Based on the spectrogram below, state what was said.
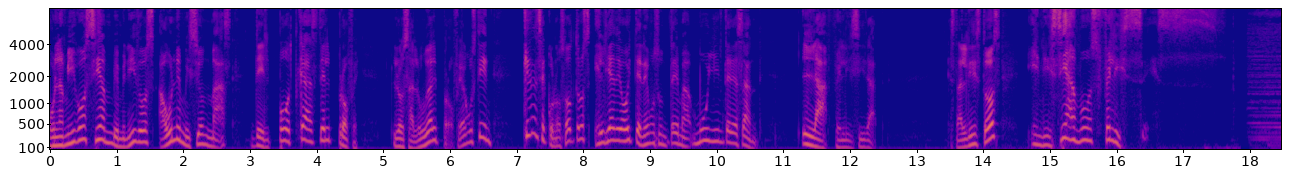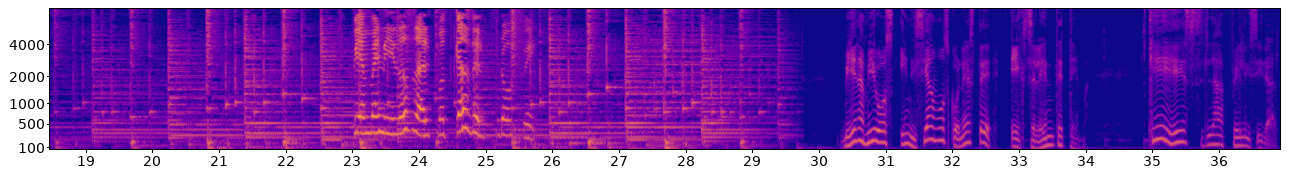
Hola amigos, sean bienvenidos a una emisión más del podcast del profe. Los saluda el profe Agustín. Quédense con nosotros, el día de hoy tenemos un tema muy interesante, la felicidad. ¿Están listos? Iniciamos felices. Bienvenidos al podcast del profe. Bien amigos, iniciamos con este excelente tema. ¿Qué es la felicidad?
